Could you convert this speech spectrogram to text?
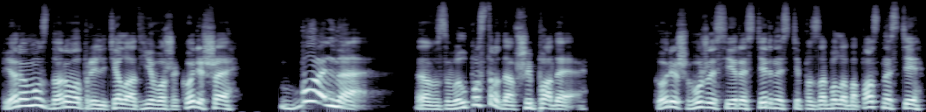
Первому здорово прилетело от его же кореша. «Больно!» – взвыл пострадавший падая. Кореш в ужасе и растерянности позабыл об опасности,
